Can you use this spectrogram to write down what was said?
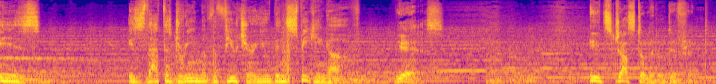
Is... is that the dream of the future you've been speaking of? Yes. It's just a little different.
